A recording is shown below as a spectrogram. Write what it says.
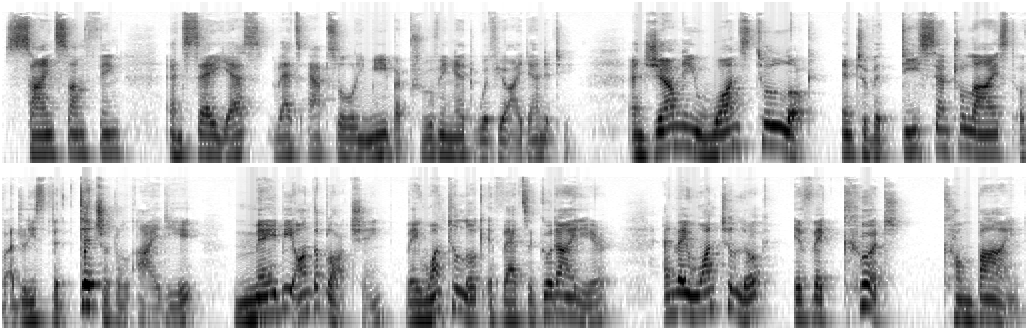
sign something, and say, yes, that's absolutely me by proving it with your identity. And Germany wants to look into the decentralized, or at least the digital ID, maybe on the blockchain. They want to look if that's a good idea, and they want to look if they could combine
